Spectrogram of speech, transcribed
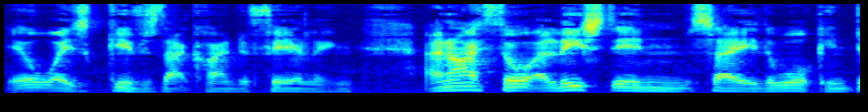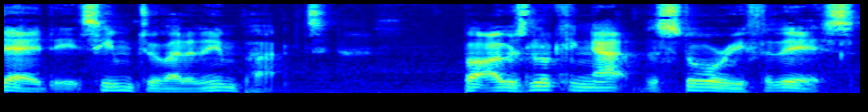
it always gives that kind of feeling. And I thought, at least in, say, The Walking Dead, it seemed to have had an impact. But I was looking at the story for this,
